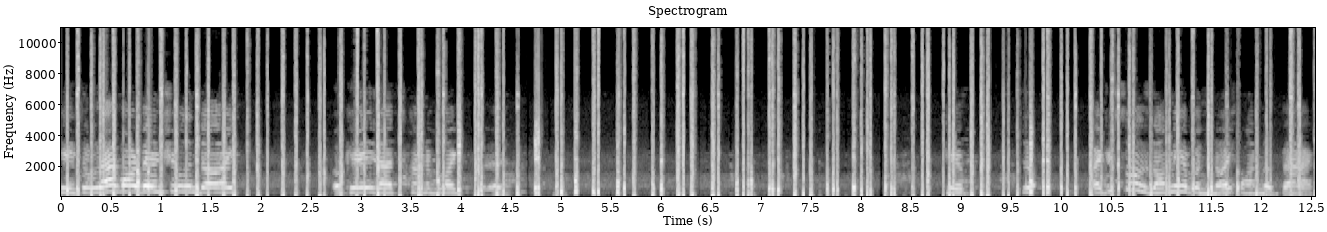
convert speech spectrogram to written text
Okay, so that barbarian shouldn't die. Okay, that's kind of like. Okay, so I just saw a zombie have a knife on the back.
